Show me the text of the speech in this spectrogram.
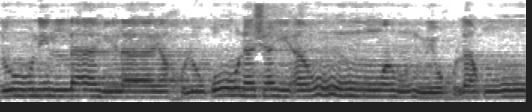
دون الله لا يخلقون شيئا وهم يخلقون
